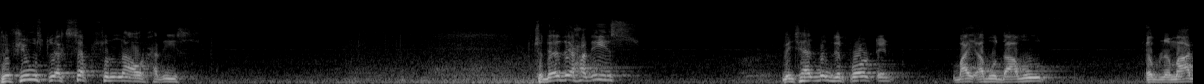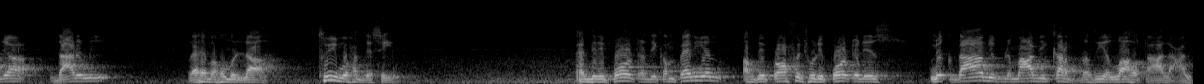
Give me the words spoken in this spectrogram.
Refuse to accept sunnah or hadith. So there's a hadith which has been reported by Abu Dawood, Ibn Majah, Darimi, rahimahumullah, three muhaddiseen. And the reporter, the companion of the Prophet who reported is Miqdam ibn Ma'di Karb radiyallahu ta'ala an.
